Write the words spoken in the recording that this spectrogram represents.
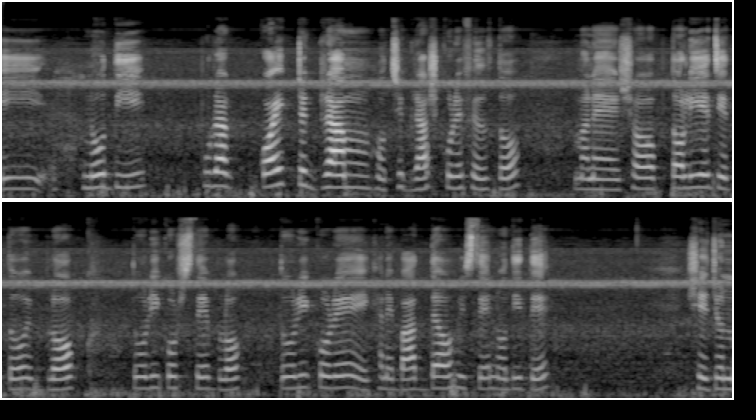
এই নদী পুরা কয়েকটা গ্রাম হচ্ছে গ্রাস করে ফেলতো। মানে সব তলিয়ে যেত, ব্লক তৈরি করছে, ব্লক তৈরি করে এখানে বাদ দেওয়া হয়েছে নদীতে। সেজন্য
